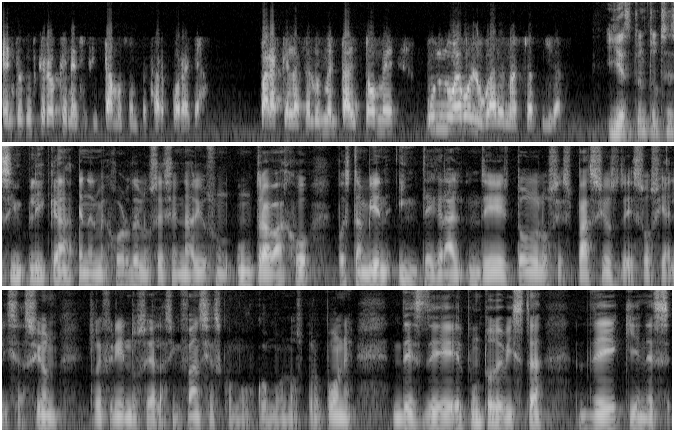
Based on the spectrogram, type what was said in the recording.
Entonces creo que necesitamos empezar por allá para que la salud mental tome un nuevo lugar en nuestras vidas. Y esto entonces implica, en el mejor de los escenarios, un, trabajo pues también integral de todos los espacios de socialización, refiriéndose a las infancias como, como nos propone, desde el punto de vista de quienes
